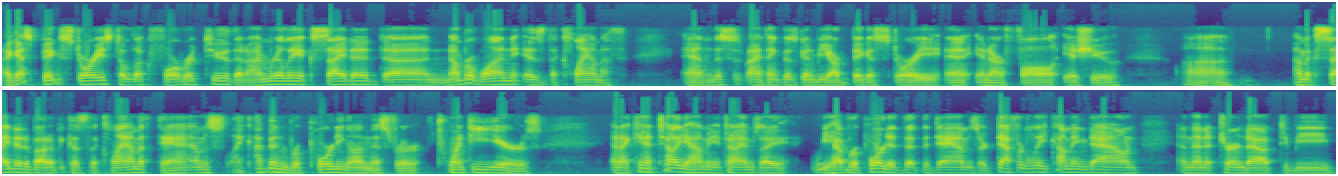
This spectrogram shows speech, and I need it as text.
I guess big stories to look forward to that I'm really excited. Uh, number one is the Klamath, and this is I think this is going to be our biggest story in, in our fall issue. Uh, I'm excited about it because the Klamath dams, like I've been reporting on this for 20 years, and I can't tell you how many times I we have reported that the dams are definitely coming down, and then it turned out to be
